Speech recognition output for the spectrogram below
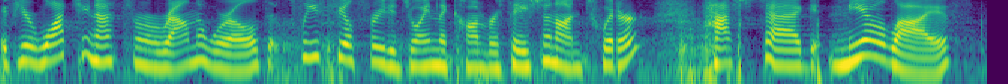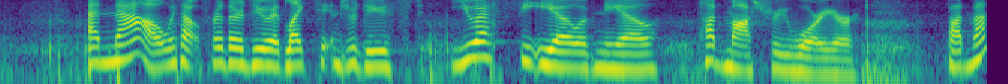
If you're watching us from around the world, please feel free to join the conversation on Twitter, hashtag NIOLive, and now, without further ado, I'd like to introduce US CEO of NIO, Padmasree Warrior. Padma?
